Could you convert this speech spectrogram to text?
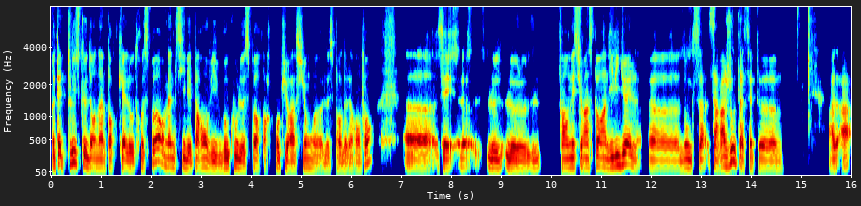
peut-être plus que dans n'importe quel autre sport, même si les parents vivent beaucoup le sport par procuration, euh, le sport de leur enfant. Euh, c'est le, le, le, enfin, on est sur un sport individuel, euh, donc ça, ça rajoute à cette euh, à, à,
